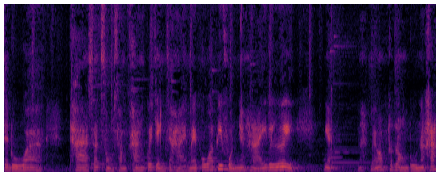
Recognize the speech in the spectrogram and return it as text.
จะดูว่าทาสักสองสามครั้งก็ยังจะหายไหมเพราะว่าพี่ฝนยังหายเลย เนี่ยนะแม่อ้อมทดลองดูนะคะ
